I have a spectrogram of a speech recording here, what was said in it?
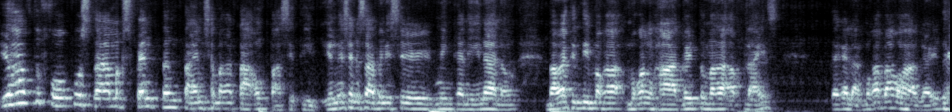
you have to focus na mag-spend ng time sa mga taong positive. Yun yung sinasabi ni Sir Ming kanina, no? Bakit hindi maka, mukhang haggard itong mga uplines? Teka lang, mukha ba akong haggard?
